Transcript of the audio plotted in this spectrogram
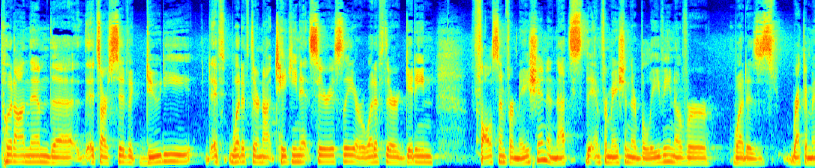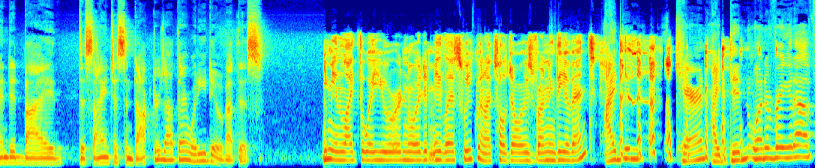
put on them the it's our civic duty? If what if they're not taking it seriously, or what if they're getting false information and that's the information they're believing over what is recommended by the scientists and doctors out there? What do you do about this? You mean like the way you were annoyed at me last week when I told you I was running the event? I didn't, Karen. I didn't want to bring it up.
